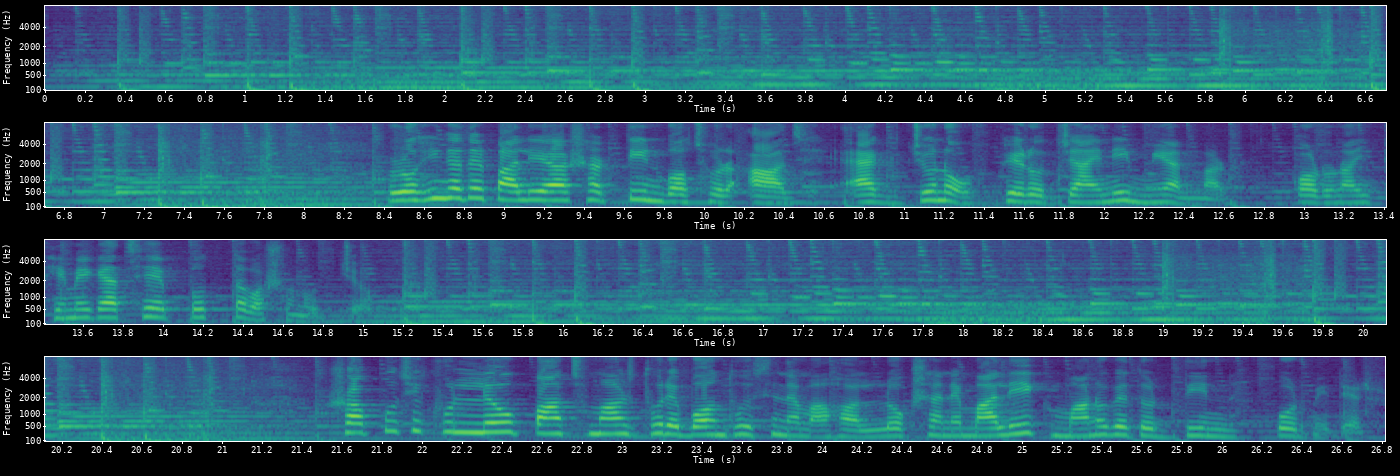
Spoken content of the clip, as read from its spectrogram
রোহিঙ্গাদের পালিয়ে আসার তিন বছর আজ। একজনও ফেরত যায়নি মিয়ানমার। করোনায় থেমে গেছে প্রত্যাবাসন উদ্যোগ। সবকিছু খুললেও পাঁচ মাস ধরে বন্ধ সিনেমা হল। লোকসানে মালিক, মানবেতর দিন কর্মীদের।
